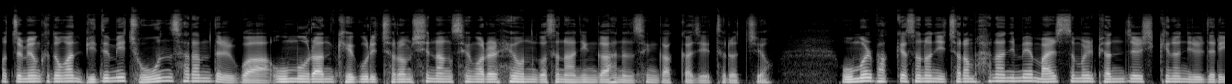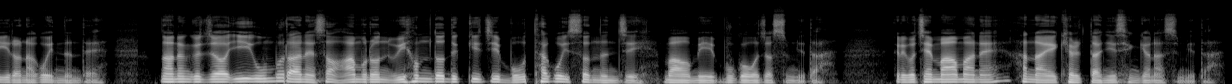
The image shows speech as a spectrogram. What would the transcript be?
어쩌면 그동안 믿음이 좋은 사람들과 우물한 개구리처럼 신앙생활을 해온 것은 아닌가 하는 생각까지 들었지요. 우물 밖에서는 이처럼 하나님의 말씀을 변질시키는 일들이 일어나고 있는데 나는 그저 이 우물 안에서 아무런 위험도 느끼지 못하고 있었는지 마음이 무거워졌습니다. 그리고 제 마음 안에 하나의 결단이 생겨났습니다.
